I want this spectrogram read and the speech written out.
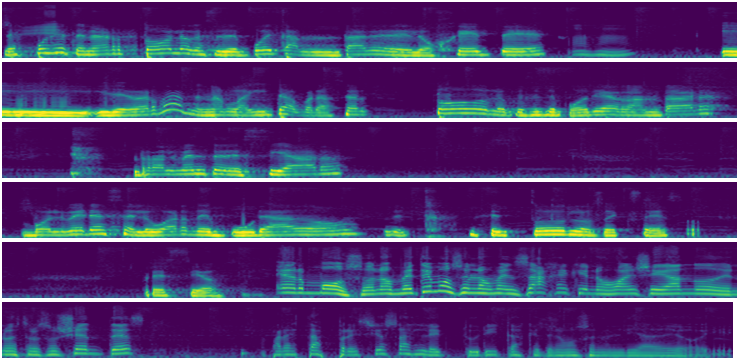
Después de tener todo lo que se te puede cantar en el ojete. Y, de verdad tener la guita para hacer todo lo que se te podría cantar, realmente desear volver a ese lugar depurado de todos los excesos. Precioso. Hermoso. Nos metemos en los mensajes que nos van llegando de nuestros oyentes para estas preciosas lecturitas que tenemos en el día de hoy.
